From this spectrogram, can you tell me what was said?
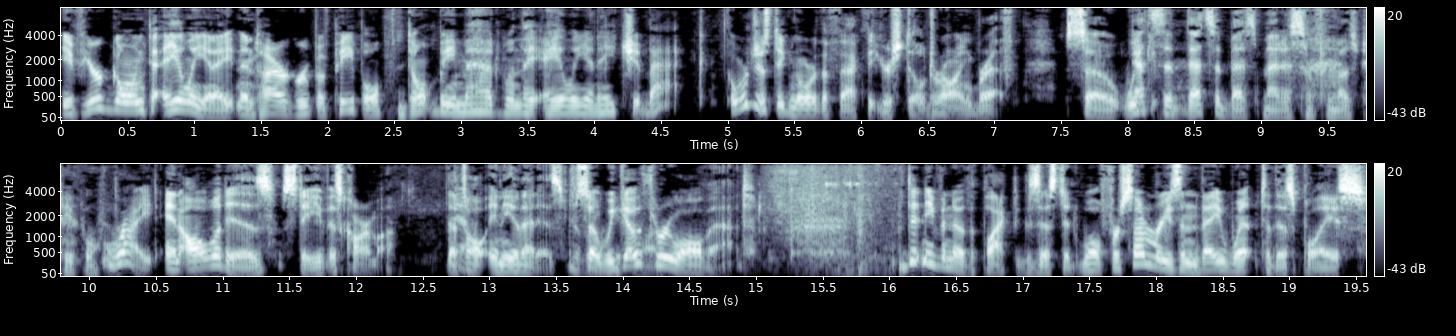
If you're going to alienate an entire group of people, don't be mad when they alienate you back. Or just ignore the fact that you're still drawing breath. So we That's the that's the best medicine for most people. Right. And all it is, Steve, is karma. That's all any of that is. so we go through all that. Didn't even know the plaque existed. Well, for some reason, they went to this place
